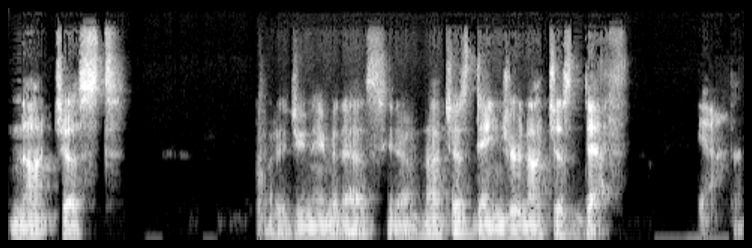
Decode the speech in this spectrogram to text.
not just what did you name it as? You know, not just danger, not just death. Yeah. That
